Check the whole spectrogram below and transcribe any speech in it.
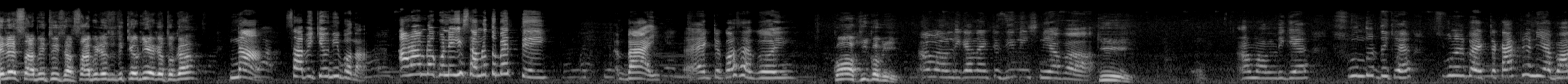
এলে চাবি তুই স্যার চাবিটা যদি কেউ নিয়ে গেতো গা। না চাবি কেউ নিব না। আর আমরা কোনে গেছি আমরা তো বেতেই ভাই একটা কথা কই। ক কি কবি? আমার লিগা না একটা জিনিস নিয়ে বা কি? আমার লিগে সুন্দর দেখে চুলের কয়েকটা কাঁকড়া নিয়ে বা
